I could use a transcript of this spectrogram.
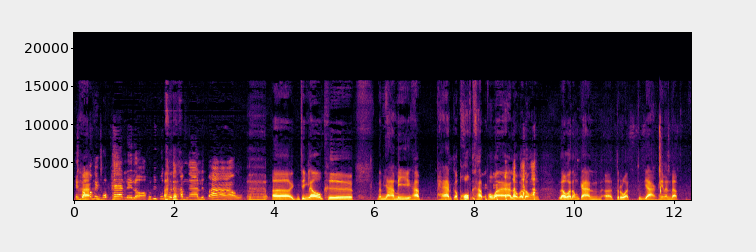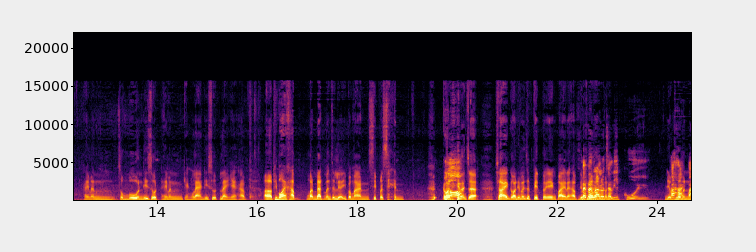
เห็นบอกฮะต้องไปพบแพทย์เลยเหรอเพราะพี่พุทธควรจะทำงานหรือเปล่าเอ่อจริงๆแล้วคือน้ำยามีครับ แพทย์ก็พบครับ เพราะว่าเราก็ต้องเราก็ต้องการเอ่อตรวจทุกอย่างให้มันแบบให้มันสมบูรณ์ที่สุดให้มันแข็งแรงที่สุดอะไรอย่างเงี้ยครับเอ่อพี่บอยครับมันแบตมันจะเหลืออีกประมาณ 10%ก่อนหรอที่มันจะใช่ก่อนที่มันจะปิดตัวเองไปนะครับดี๋ยวไม่เป็นไรผื่อเรามัจะรีบคุย เดี๋ยวถ้าเผื่อหายมันไป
